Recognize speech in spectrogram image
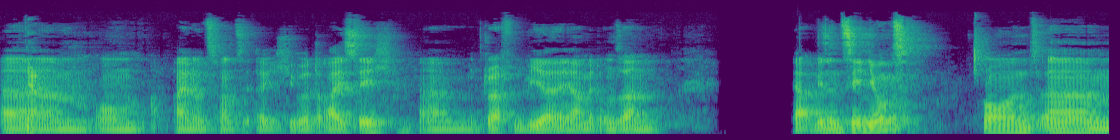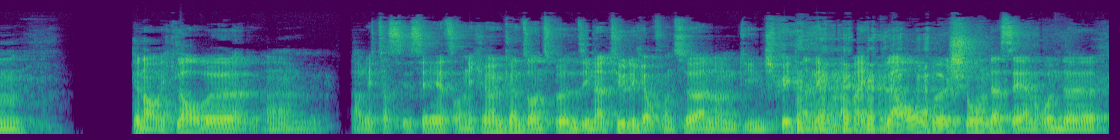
Ähm, ja. Um 21.30 Uhr ähm, draften wir ja mit unseren, ja, wir sind zehn Jungs und ähm, genau, ich glaube, ähm, dadurch, dass Sie es ja jetzt auch nicht hören können, sonst würden Sie natürlich auf uns hören und ihn später nehmen, aber ich glaube schon, dass er in Runde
